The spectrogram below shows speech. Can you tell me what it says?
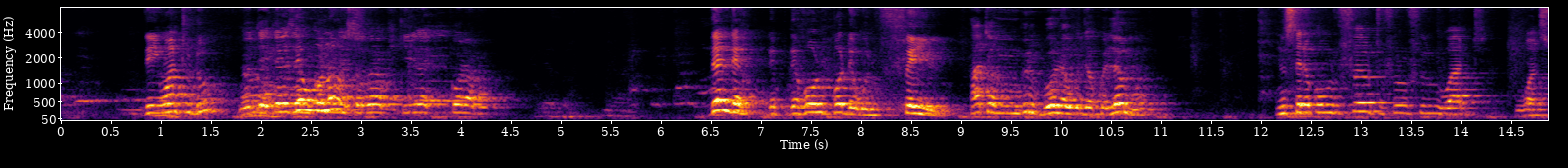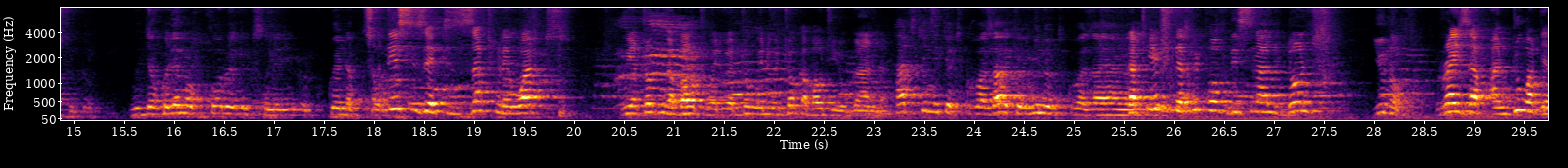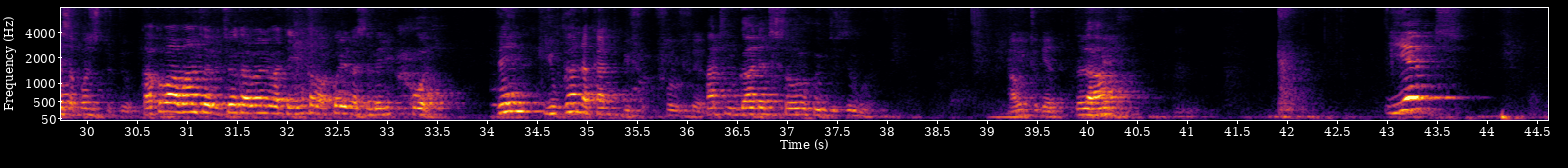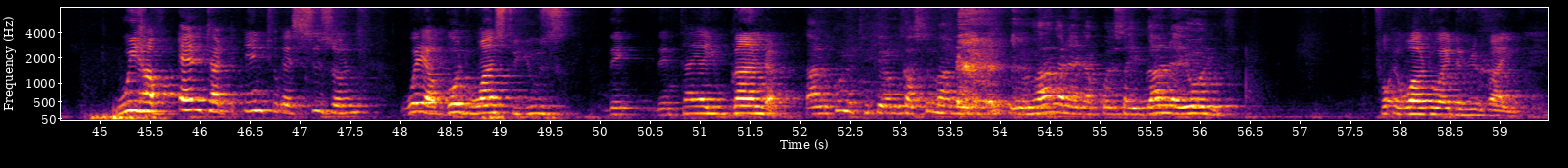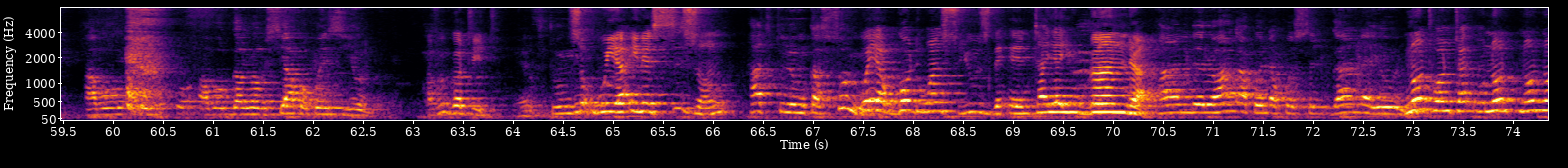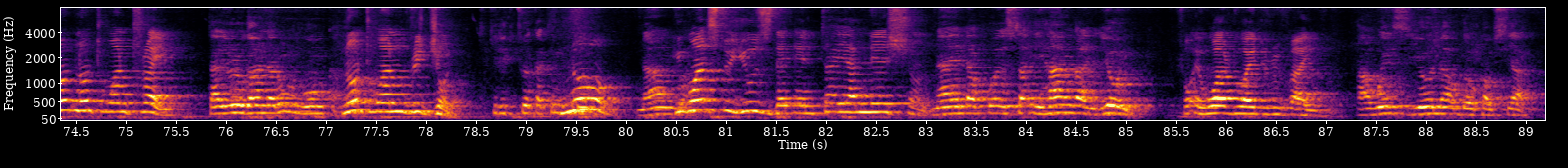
they want to do? They will not. nesobola kukirira kukora Then the, the, the whole body will fail. Hati omubiri gwona gujja kulemu Instead of will fail to fulfill what he wants to do. gujja kulema okukora ebikusemerire kwenda So this is exactly what we are talking about when we, talk, when we talk about Uganda. hati kini kye tukubazaho kyonyine otukubaza yanga That if the people of this land don't, you know, rise up and do what they're supposed to do, kakuba abantu ebicweka bane bataimuka bakore basemerire kukora then Uganda can't be fulfilled. hati uganda tusobola kwigizibwa Are we together? Yet, we have entered into a season where God wants to use the, the entire Uganda kandi kuni tukira mu kasuma hano ruhanga naenda kukozesa uganda yona for a worldwide revival. abo abo bugarura busyako kwensi yona Have we got it? So we are in a season where God wants to use the entire Uganda. Not one, not, not, not, one tribe. Not one region. No. He wants to use the entire nation for a worldwide revival.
